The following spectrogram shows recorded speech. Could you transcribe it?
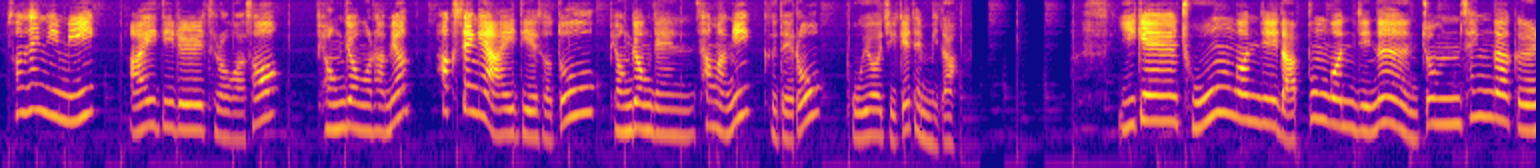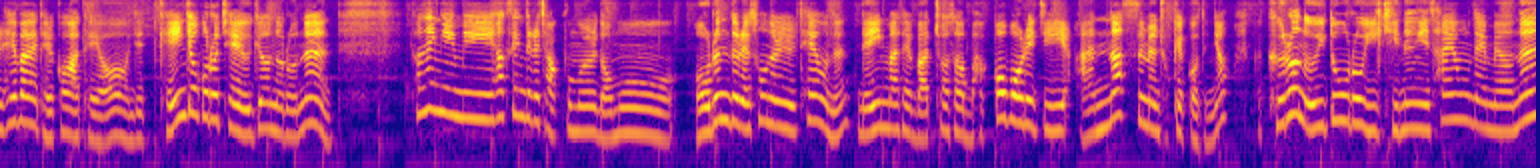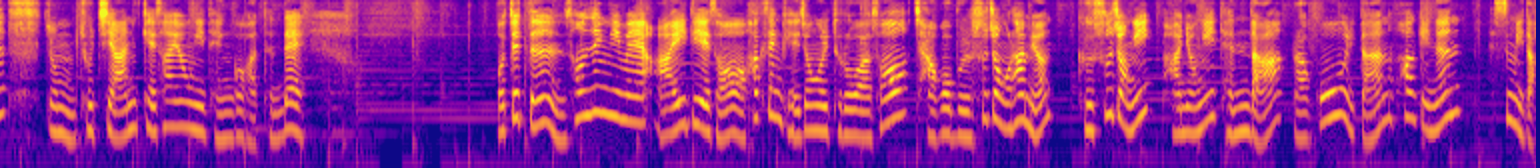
선생님이 아이디를 들어가서 변경을 하면 학생의 아이디에서도 변경된 상황이 그대로 보여지게 됩니다. 이게 좋은 건지 나쁜 건지는 좀 생각을 해봐야 될 것 같아요. 이제 개인적으로 제 의견으로는 선생님이 학생들의 작품을 너무 어른들의 손을 태우는 내 입맛에 맞춰서 바꿔버리지 않았으면 좋겠거든요. 그러니까 그런 의도로 이 기능이 사용되면은 좀 좋지 않게 사용이 된 것 같은데 어쨌든 선생님의 아이디에서 학생 계정을 들어와서 작업을 수정을 하면 그 수정이 반영이 된다라고 일단 확인은 했습니다.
